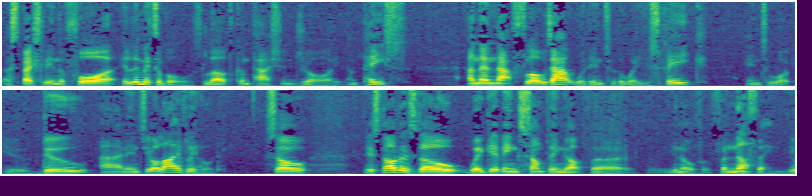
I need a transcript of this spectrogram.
especially in the four illimitables love, compassion, joy, and peace. And then that flows outward into the way you speak, into what you do, and into your livelihood. So it's not as though we're giving something up for, you know, for, for nothing. You,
